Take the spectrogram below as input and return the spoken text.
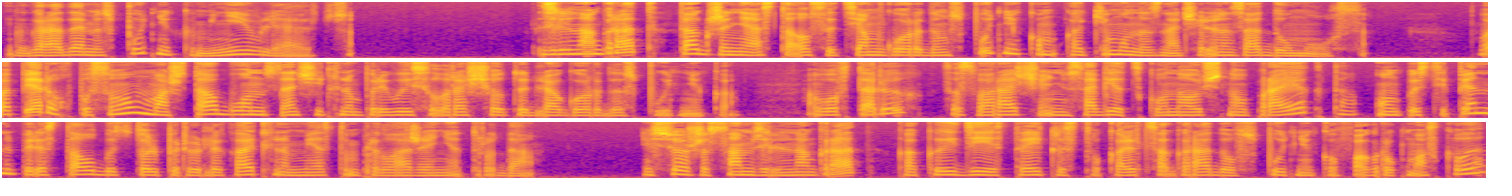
городами-спутниками не являются. Зеленоград также не остался тем городом-спутником, каким он изначально задумывался. Во-первых, по своему масштабу он значительно превысил расчеты для города-спутника. А во-вторых, со сворачиванием советского научного проекта он постепенно перестал быть столь привлекательным местом приложения труда. И все же сам Зеленоград, как и идея строительства кольца городов-спутников вокруг Москвы,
